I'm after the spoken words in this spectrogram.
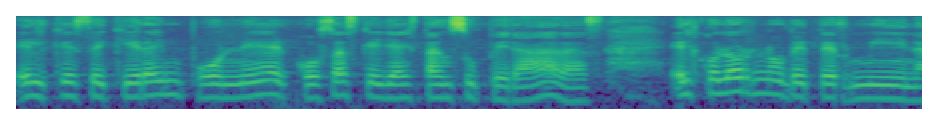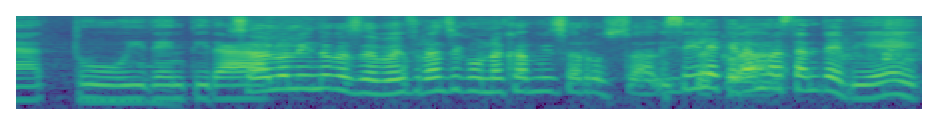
el que se quiera imponer cosas que ya están superadas. El color no determina tu identidad. ¿sabes lo lindo que se ve Francis con una camisa rosada? Sí, le quedan bastante bien.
